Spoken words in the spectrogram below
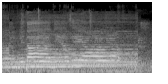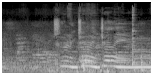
감사합니다. 안녕하세요. 칠링 칠링 칠링.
